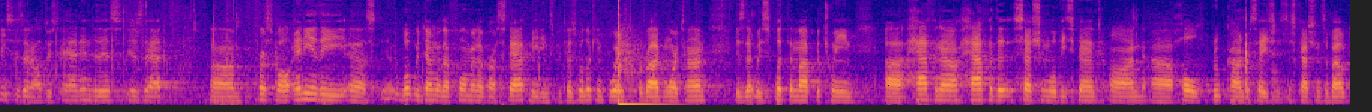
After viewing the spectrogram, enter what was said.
pieces that I'll just add into this is that, um, first of all, any of the, uh, st- what we've done with our format of our staff meetings, because we're looking for ways to provide more time, is that we split them up between uh, half an hour, half of the session will be spent on uh, whole group conversations, discussions about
